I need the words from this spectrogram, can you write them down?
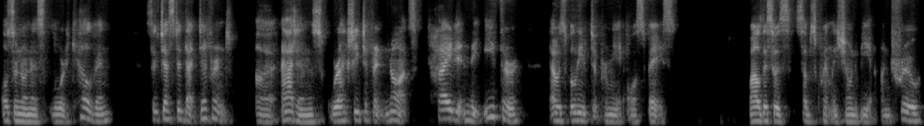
also known as Lord Kelvin, suggested that different uh, atoms were actually different knots tied in the ether that was believed to permeate all space. While this was subsequently shown to be untrue,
